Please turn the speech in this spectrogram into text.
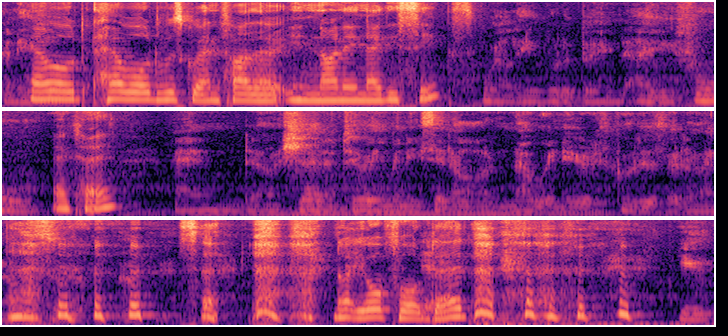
And How old? How old was grandfather in 1986? Well, he would have been 84. Okay. And uh, I showed it to him, and he said, "Oh, nowhere near as good as it." And I not your fault. Dad. you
